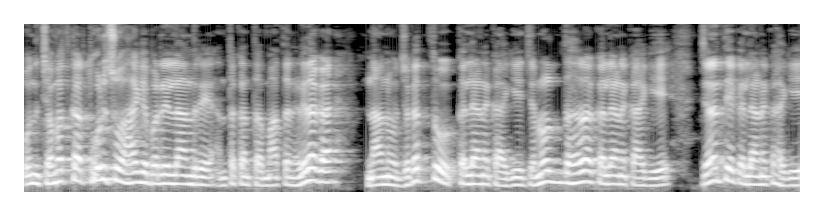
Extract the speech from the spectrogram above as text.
ಒಂದು ಚಮತ್ಕಾರ ತೋರಿಸುವ ಹಾಗೆ ಬರಲಿಲ್ಲ ಅಂದರೆ ಅಂತಕ್ಕಂಥ ಮಾತನ್ನು ಹೇಳಿದಾಗ, ನಾನು ಜಗತ್ತು ಕಲ್ಯಾಣಕ್ಕಾಗಿ ಜನೋದ್ಧಾರ ಕಲ್ಯಾಣಕ್ಕಾಗಿ ಜನತೆಯ ಕಲ್ಯಾಣಕ್ಕಾಗಿ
